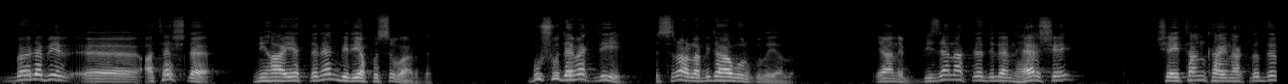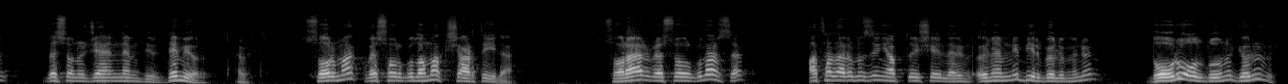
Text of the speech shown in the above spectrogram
böyle bir e, ateşle nihayetlenen bir yapısı vardır. Bu şu demek değil. Israrla bir daha vurgulayalım. Yani bize nakledilen her şey şeytan kaynaklıdır ve sonu cehennemdir demiyorum. Evet. Sormak ve sorgulamak şartıyla sorar ve sorgularsak atalarımızın yaptığı şeylerin önemli bir bölümünün doğru olduğunu görürüz.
